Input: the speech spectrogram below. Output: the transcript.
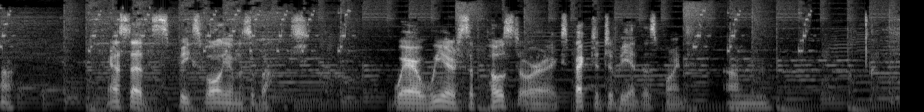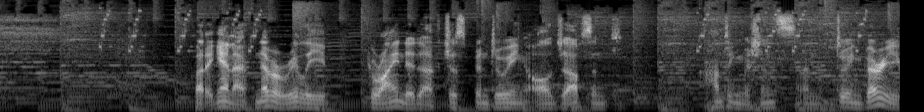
Huh. I guess that speaks volumes about where we are supposed or expected to be at this point. Um, but again, I've never really grinded. I've just been doing all jobs and hunting missions and doing very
